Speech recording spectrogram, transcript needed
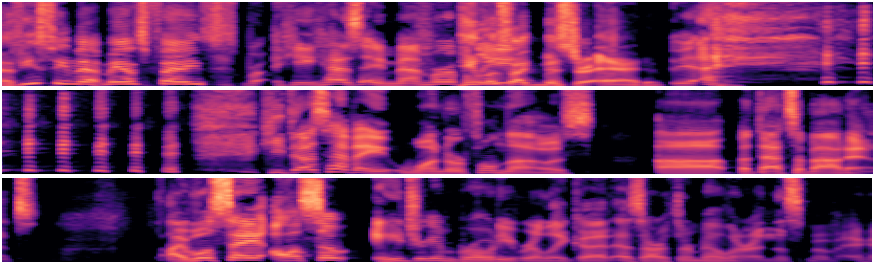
Have you seen that man's face? He has a memorably. He looks like Mr. Ed. Yeah. he does have a wonderful nose, uh, but that's about it. I will say also Adrien Brody really good as Arthur Miller in this movie.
